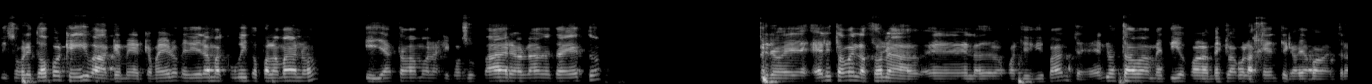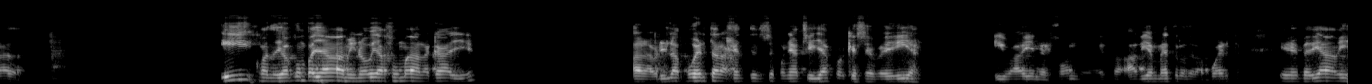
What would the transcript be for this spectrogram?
y sobre todo porque iba a que me- el camarero me diera más cubitos para la mano, y ya estábamos aquí con su padre hablando de todo esto. Pero eh, él estaba en la zona, eh, en la de los participantes, él no estaba metido con la mezcla con la gente que había pagado entrada. Y cuando yo acompañaba a mi novia a fumar a la calle, al abrir la puerta la gente se ponía a chillar porque se veía iba ahí en el fondo, a 10 metros de la puerta. Y me pedían a mí,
